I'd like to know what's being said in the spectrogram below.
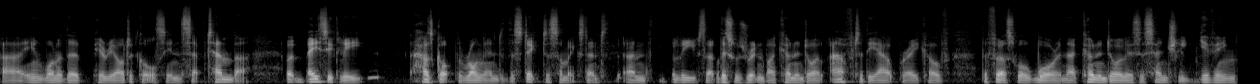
uh, in one of the periodicals in September. But basically, has got the wrong end of the stick to some extent and believes that this was written by Conan Doyle after the outbreak of the First World War and that Conan Doyle is essentially giving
